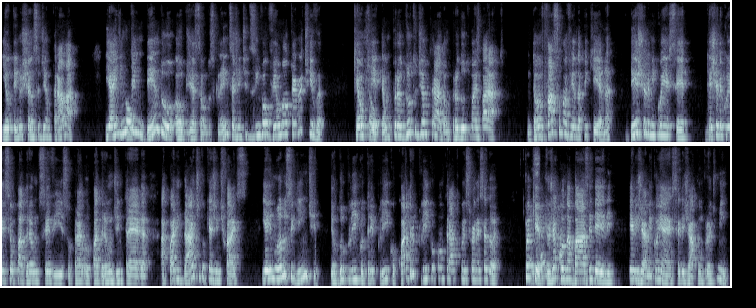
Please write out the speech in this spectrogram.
e eu tenho chance de entrar lá. E aí, entendendo a objeção dos clientes, a gente desenvolveu uma alternativa, que é o quê? É um produto de entrada, um produto mais barato. Então, eu faço uma venda pequena, deixo ele me conhecer, deixo ele conhecer o padrão de serviço, o padrão de entrega, a qualidade do que a gente faz. E aí, no ano seguinte, eu duplico, triplico, quadruplico o contrato com esse fornecedor. Por é quê? Porque eu já estou na base dele, ele já me conhece, ele já comprou de mim.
